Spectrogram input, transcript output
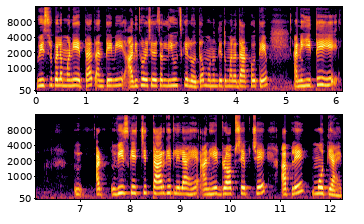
वीस रुपयाला मनी येतात आणि ते मी आधी थोडेसे त्याच्यात यूज केलं होतं म्हणून ते तुम्हाला दाखवते. आणि इथे आठ वीस गेजची तार घेतलेली आहे आणि हे ड्रॉप शेपचे आपले मोती आहेत.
